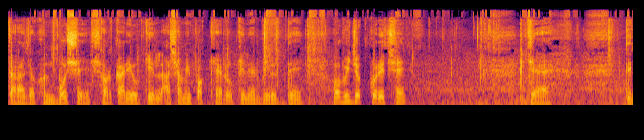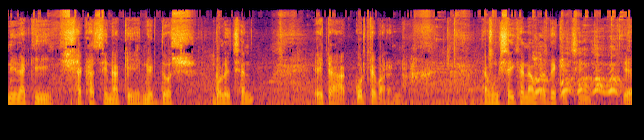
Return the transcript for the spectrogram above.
তারা যখন বসে সরকারি উকিল, আসামি পক্ষের উকিলের বিরুদ্ধে অভিযোগ করেছে যে তিনি নাকি শেখ হাসিনাকে নির্দোষ বলেছেন, এটা করতে পারেন না। এবং সেইখানে আমরা দেখেছি যে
